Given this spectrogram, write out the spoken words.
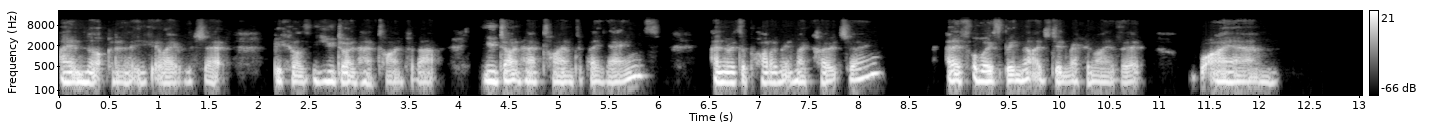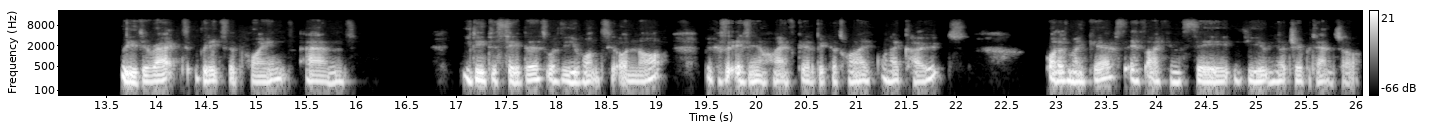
I am not going to let you get away with the shit because you don't have time for that. You don't have time to play games. And there is a part of me in my coaching, and it's always been that I just didn't recognize it. But I am really direct, really to the point, and you need to see this whether you want to or not because it is in your highest good because when I when I coach one of my gifts is I can see you and your true potential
